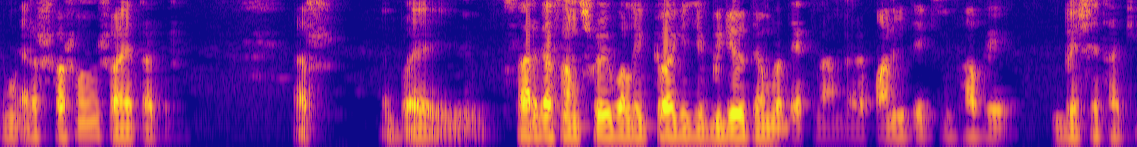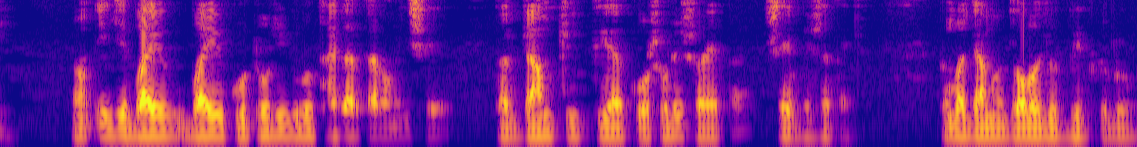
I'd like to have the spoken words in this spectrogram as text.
এবং এরা শ্বসন সহায়তা করে। আর সার্গাসাম শৈবাল, একটু আগে যে ভিডিওতে আমরা দেখলাম, এরা পানিতে কীভাবে ভেসে থাকে। এই যে বায়ু বায়ু কোঠরিগুলো থাকার কারণে সে তার যান্ত্রিক ক্রিয়া কৌশলের সহায়তা, সে ভেসে থাকে। তোমরা জানো জলজ উদ্ভিদগুলো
